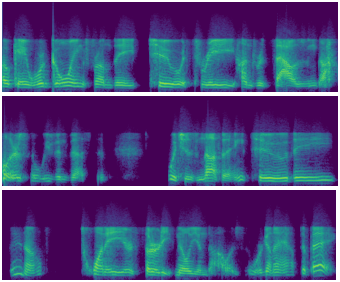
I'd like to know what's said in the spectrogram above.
okay, we're going from the two or three hundred thousand dollars that we've invested, which is nothing, to the you know twenty or thirty million dollars that we're going to have to pay.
